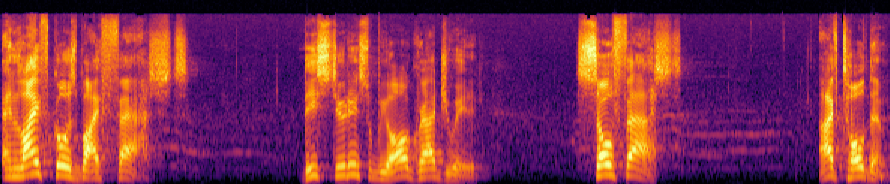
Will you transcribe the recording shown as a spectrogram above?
and life goes by fast. These students will be all graduated so fast. I've told them,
